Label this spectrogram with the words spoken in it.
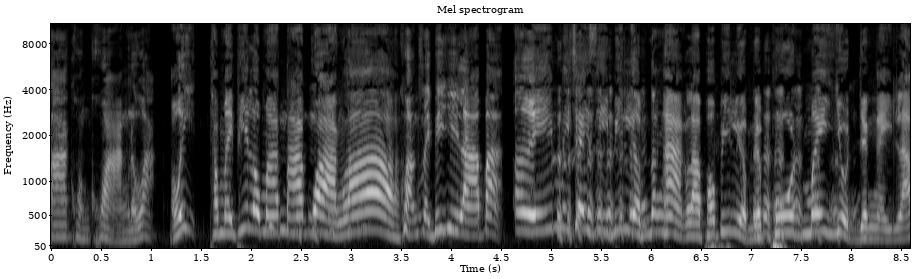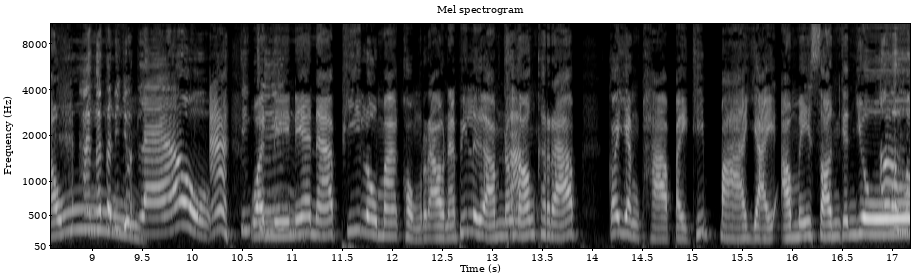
ตาขวางขวางๆแล้วอะโอ้ยทำไมพี่เรามาตากว่างล่ะ ขวางใส่พี่ยีราฟอะเอ้ยไม่ใช่สิพี่เหลือมตั้งหากล่ะเพราะพี่เหลือมเนี่ยพูดไม่หยุดยังไงเล่าอะงั้นตอนนี้หยุดแล้วอะจริงๆวันนี้เนี่ยนะ พี่โลมาของเรานะ พี่เหลือมน้องๆครับ ก็ยังพาไปที่ป่าใหญ่อเมซอนกันอยู่โอ้โห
